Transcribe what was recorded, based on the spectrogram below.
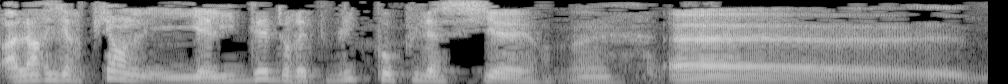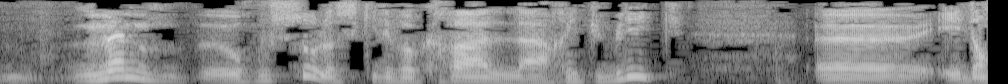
à l'arrière-plan, il y a l'idée de république populacière. Euh, même Rousseau, lorsqu'il évoquera la République, et dans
